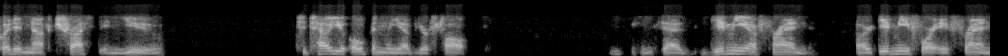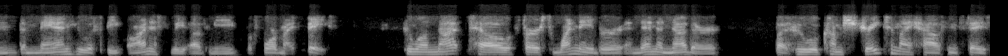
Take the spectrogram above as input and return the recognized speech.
put enough trust in you to tell you openly of your faults. He says, Give me a friend, or give me for a friend the man who will speak honestly of me before my face, who will not tell first one neighbor and then another, but who will come straight to my house and say,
